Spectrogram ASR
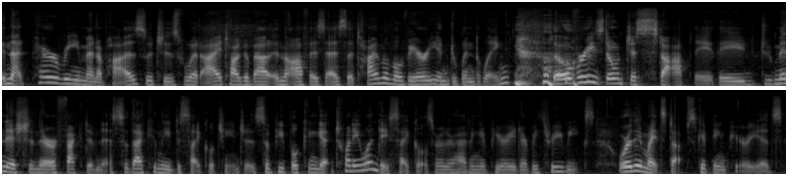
In that perimenopause, which is what I talk about in the office as the time of ovarian dwindling, the ovaries don't just stop, they, they diminish in their effectiveness. So that can lead to cycle changes. So people can get 21 day cycles where they're having a period every three weeks, or they might stop skipping periods.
